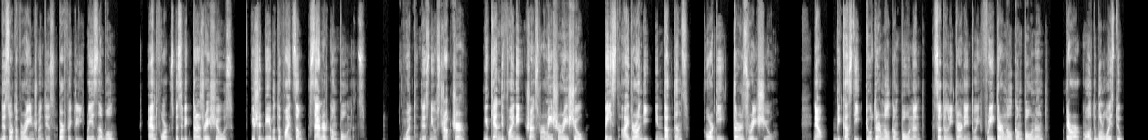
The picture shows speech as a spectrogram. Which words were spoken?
this sort of arrangement is perfectly reasonable, and for specific turns ratios, you should be able to find some standard components. With this new structure, you can define a transformation ratio based either on the inductance or the turns ratio. Now, because the two-terminal component suddenly turned into a three-terminal component, there are multiple ways to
